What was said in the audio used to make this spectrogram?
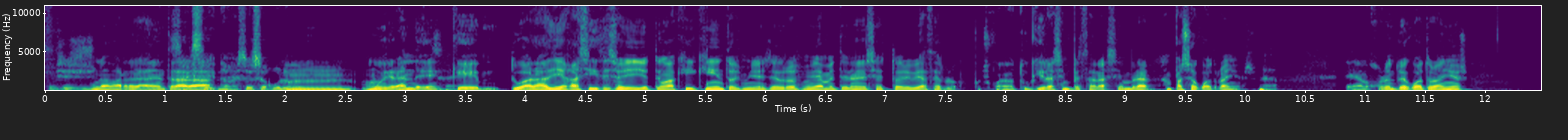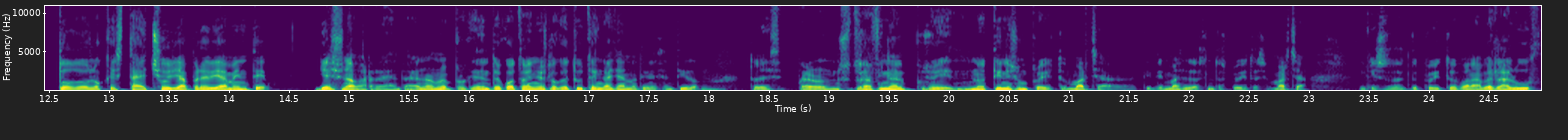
pues eso es una barrera de entrada sí, no, eso seguro. Mm, muy grande, ¿eh? que tú ahora llegas y dices, oye, yo tengo aquí 500 millones de euros, me voy a meter en el sector y voy a hacerlo. Pues cuando tú quieras empezar a sembrar, han pasado cuatro años. Eh, a lo mejor dentro de cuatro años, todo lo que está hecho ya previamente ya es una barrera de entrada enorme, porque dentro de cuatro años lo que tú tengas ya no tiene sentido. Mm. Entonces, claro, nosotros al final, pues oye, no tienes un proyecto en marcha, tienes más de 200 proyectos en marcha, y que esos 200 proyectos van a ver la luz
